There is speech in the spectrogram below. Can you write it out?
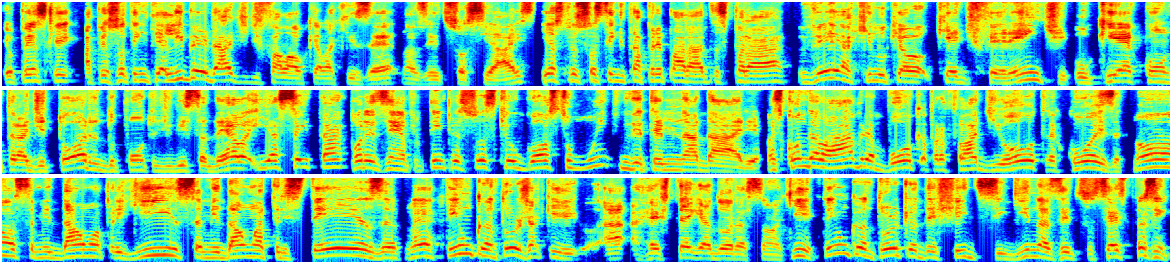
eu penso que a pessoa tem que ter a liberdade de falar o que ela quiser nas redes sociais e as pessoas têm que estar preparadas para ver aquilo que é, que é diferente o que é contraditório do ponto de vista dela e aceitar. Por exemplo, tem pessoas que eu gosto muito em determinada área, mas quando ela abre a boca para falar de outra coisa, nossa, me dá uma preguiça, me dá uma tristeza, né? Tem um cantor, já que a hashtag é adoração aqui, tem um cantor que eu deixei de seguir nas redes sociais, então assim,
